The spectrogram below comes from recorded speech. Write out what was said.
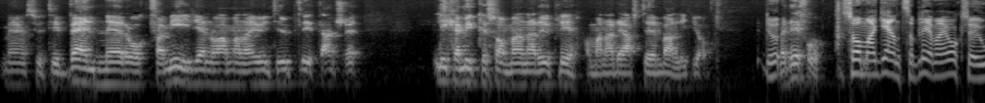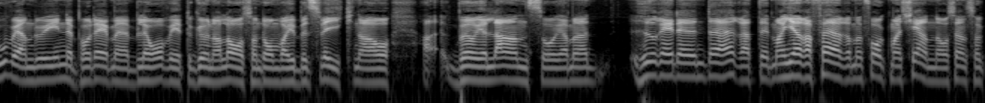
med hänsyn till vänner och familjen och man har ju inte upplevt kanske lika mycket som man hade upplevt om man hade haft en vanligt jobb. Du, Men det får. Som agent så blir man ju också ovän. Du är inne på det med Blåvitt och Gunnar Larsson. De var ju besvikna och Börje Lantz och jag menar hur är det där att man gör affärer med folk man känner och sen så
